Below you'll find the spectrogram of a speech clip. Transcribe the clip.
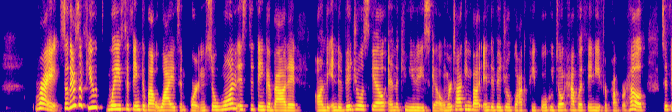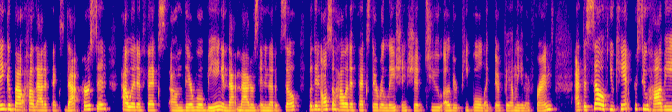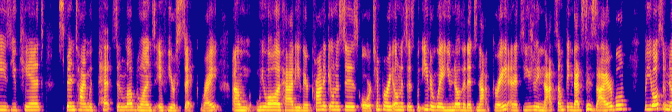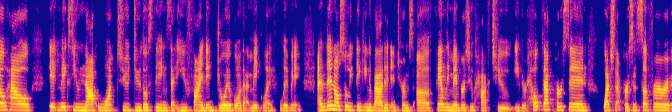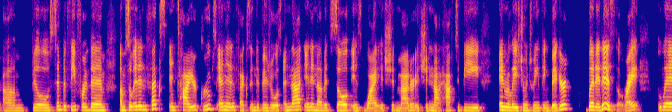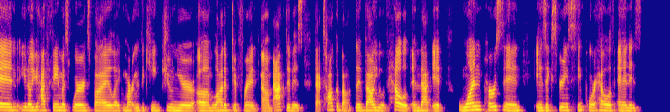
Right. So there's a few ways to think about why it's important. So one is to think about it on the individual scale and the community scale. And we're talking about individual Black people who don't have what they need for proper health, to think about how that affects that person, how it affects um, their well being, and that matters in and of itself, but then also how it affects their relationship to other people, like their family and their friends. At the self, you can't pursue hobbies, you can't spend time with pets and loved ones if you're sick, right? Um, we all have had either chronic illnesses or temporary illnesses, but either way, you know that it's not great and it's usually not something that's desirable. But you also know how it makes you not want to do those things that you find enjoyable and that make life living. And then also thinking about it in terms of family members who have to either help that person watch that person suffer, um, feel sympathy for them. Um, so it affects entire groups and it affects individuals. And that in and of itself is why it should matter. It should not have to be in relation to anything bigger, but it is though, right? When you know you have famous words by like Martin Luther King Jr., um, a lot of different um, activists that talk about the value of health and that if one person is experiencing poor health and is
